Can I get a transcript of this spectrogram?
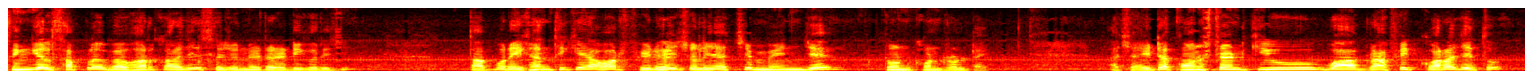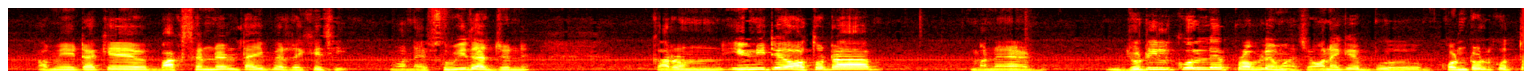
সিঙ্গেল সাপ্লাই ব্যবহার করা যায়, সেজন্য এটা রেডি করেছি। তারপর এখান থেকে আবার ফিড হয়ে চলে যাচ্ছে মেন যে টোন কন্ট্রোলটাই আচ্ছা এটা কনস্ট্যান্ট কিউ বা গ্রাফিক করা যেত, আমি এটাকে বাক্স হ্যান্ডেল টাইপের রেখেছি মানে সুবিধার জন্য। কারণ ইউনিটে অতটা মানে জটিল করলে প্রবলেম আছে, অনেকে কন্ট্রোল করতে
